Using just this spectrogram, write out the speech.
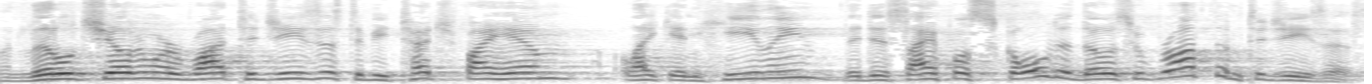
When little children were brought to Jesus to be touched by him, like in healing, the disciples scolded those who brought them to Jesus.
